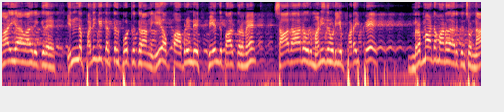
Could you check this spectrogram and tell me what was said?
மாளிகை மாதிரி இருக்குது. எந்த பளிங்கு கற்கள் போட்டிருக்கிறாங்க? ஏ அப்பா அப்படின்னு வியந்து பார்க்கிறோமே. சாதாரண ஒரு மனிதனுடைய படைப்பே பிரம்மாண்டமானதா இருக்குன்னு சொன்னா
